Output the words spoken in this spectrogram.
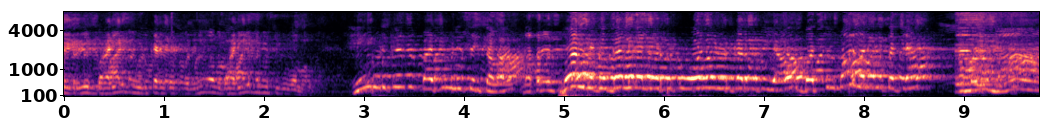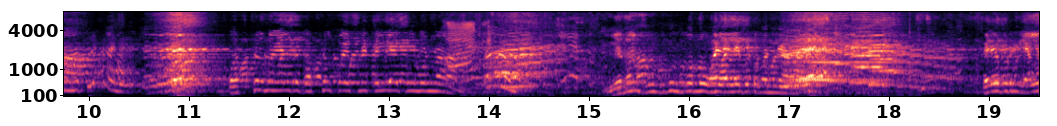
ಇಲ್ರಿ ಬಾಡಿಗೆ ಮನೆ ಹುಡುಕಾಡಿ ಕೊಟ್ಟು ನಿಮ್ಗೆ ಒಂದು ಬಾಡಿಗೆ ಮನೆ ಸಿಗಬಹುದು ಹಿಂಗ್ ಹುಡುಕಿದ್ರೆ ಬಾಡಿ ಮನೆ ಸಿಗ್ತಾವ ಮತ್ತೆ ಹೋಗ್ಬೇಕು, ಗಲ್ಲಿ ಗಲ್ಲಿ ನೋಡ್ಬೇಕು, ಓಡಿ ಹುಡುಕಾಡ್ಬೇಕು ಯಾವ ಬಚ್ಚಲ್ ಮಾಡಿ ಮನೆಗೆ ತಚ್ಚ ಮನೆ ಮಾತ್ರ ಖಾಲಿ ಬಚ್ಚಲ್ ಮನೆಯಲ್ಲಿ ಬಚ್ಚಲ್ ಪೈಪ್ನ ಕೈ ಹಾಕಿ ನಾನು ಏನೋ ಗುಂಡ್ ಗುಂಡ್ ಬಂದು ಹೊಳೆ ಬಿಟ್ಟು ಬಂದೆ ಕರೆ ಬಿಡ್ರಿ ಎಲ್ಲ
